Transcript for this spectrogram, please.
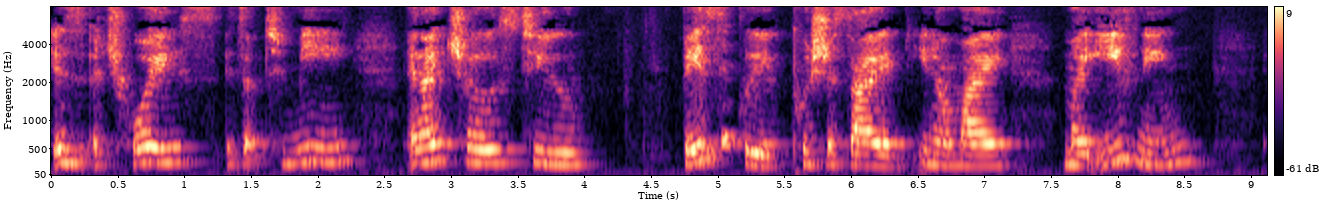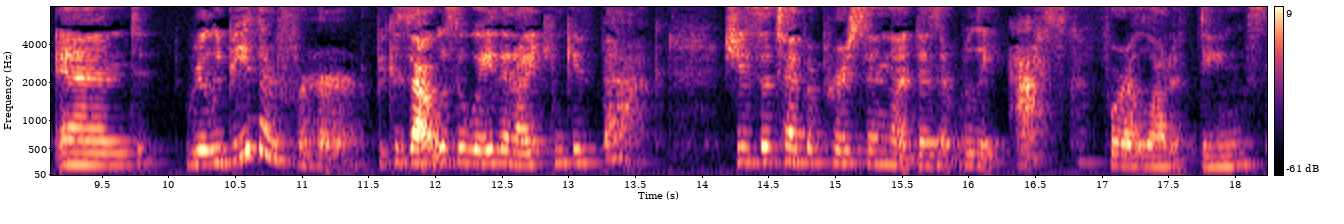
is a choice, it's up to me. And I chose to basically push aside, you know, my my evening and really be there for her because that was the way that I can give back. She's the type of person that doesn't really ask for a lot of things.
